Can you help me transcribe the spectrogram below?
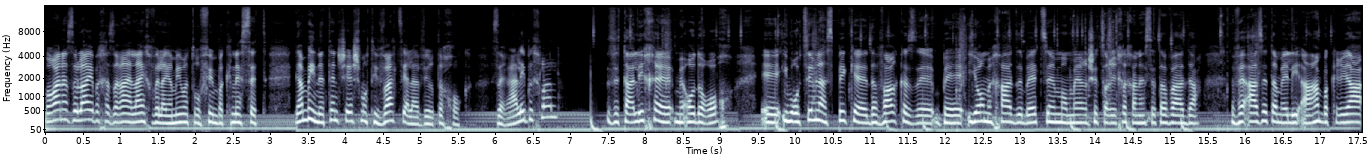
מורן אזולאי, בחזרה אלייך ולימים הטרופים בכנסת, גם בהינתן שיש מוטיבציה להעביר את החוק. זה ריאלי בכלל? זה תהליך uh, מאוד ארוך. Uh, אם רוצים להספיק uh, דבר כזה ביום אחד, זה בעצם אומר שצריך לכנס את הוועדה, ואז את המליאה בקריאה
